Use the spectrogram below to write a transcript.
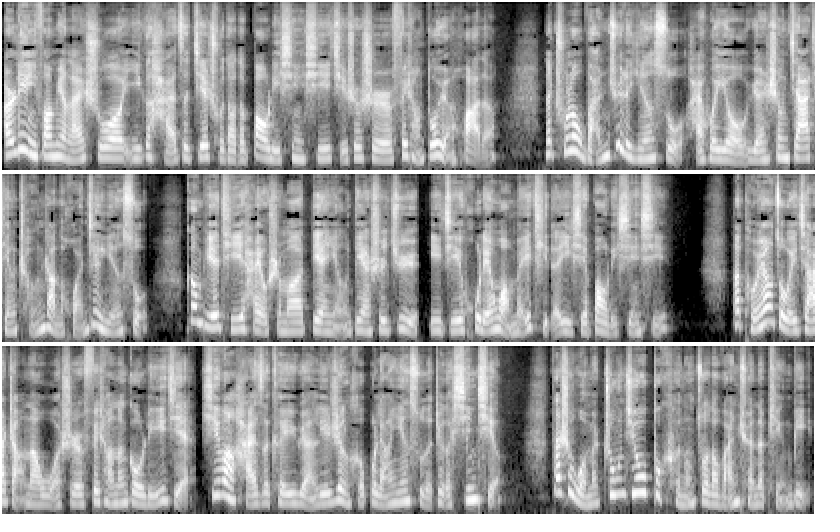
而另一方面来说，一个孩子接触到的暴力信息其实是非常多元化的。那除了玩具的因素，还会有原生家庭成长的环境因素，更别提还有什么电影、电视剧以及互联网媒体的一些暴力信息。那同样，作为家长呢，我是非常能够理解，希望孩子可以远离任何不良因素的这个心情。但是我们终究不可能做到完全的屏蔽，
